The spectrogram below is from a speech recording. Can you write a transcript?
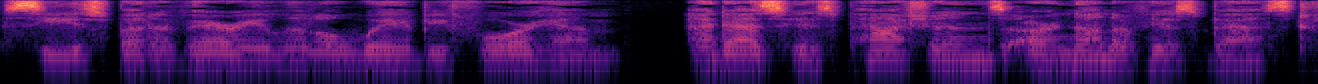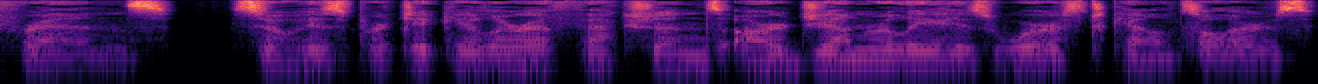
sees but a very little way before him, and as his passions are none of his best friends, so his particular affections are generally his worst counselors.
